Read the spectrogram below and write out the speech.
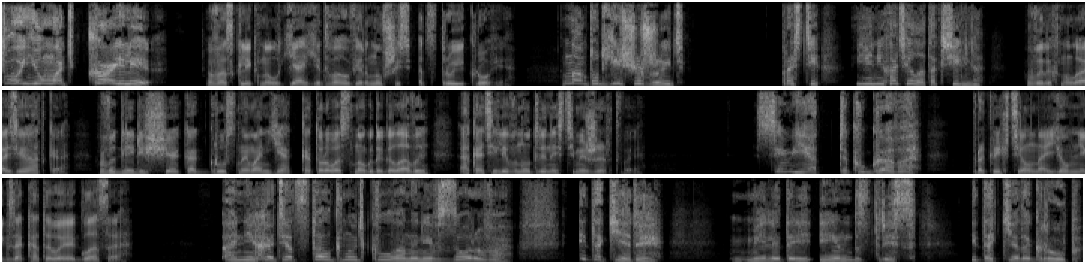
«Твою мать, Кайли!» — воскликнул я, едва увернувшись от струи крови. «Нам тут еще жить!» «Прости, я не хотела так сильно», — выдохнула азиатка, выглядящая как грустный маньяк, которого с ног до головы окатили внутренностями жертвы. «Семья Токугава!» — прокряхтел наемник, закатывая глаза. «Они хотят столкнуть кланы Невзорова и Такеды, Military Industries и Такеда Групп.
